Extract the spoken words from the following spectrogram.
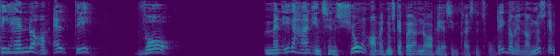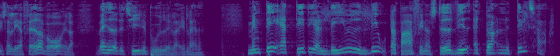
Det handler om alt det, hvor man ikke har en intention om, at nu skal børnene oplære sin kristne tro. Det er ikke noget med, om nu skal vi så lære fader vor, eller hvad hedder det, tiende bud, eller et eller andet. Men det er det der levede liv, der bare finder sted ved, at børnene deltager.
